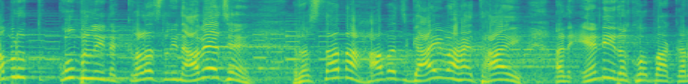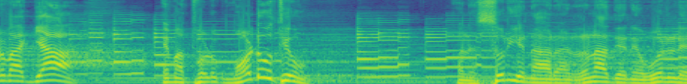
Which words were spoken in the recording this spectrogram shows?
અમૃત કુંભ લઈને, કળશ લઈને આવે છે. રસ્તામાં હાવજ ગાય વાહે થાય અને એની રખોપા કરવા ગયા. એમાં થોડુંક મોડું થયું. અને સૂર્યનારાયણ રણાદેને ઓરડે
